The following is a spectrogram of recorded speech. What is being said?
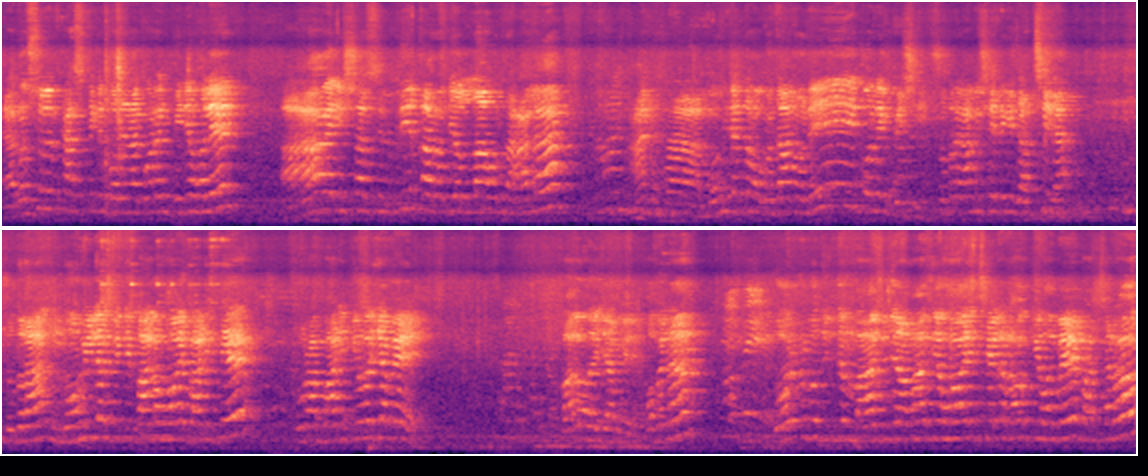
রাসূলের কাছ থেকে বর্ণনা করেন, তিনি হলেন আয়েশা সিদ্দিকা রাদিয়াল্লাহু তাআলা আনহা। মহিলাদের অবদান অনেক অনেক বেশি। সুতরাং আমি সেদিকে যাচ্ছি না। সুতরাং মহিলা যদি ভালো হয় বাড়িতে পুরো বাড়ি কি হয়ে যাবে? ভালো হয়ে যাবে। হবে না? গর্বের যদি মা যদি নামাজি হয় ছেলেরাও কি হবে? বাচ্চারাও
